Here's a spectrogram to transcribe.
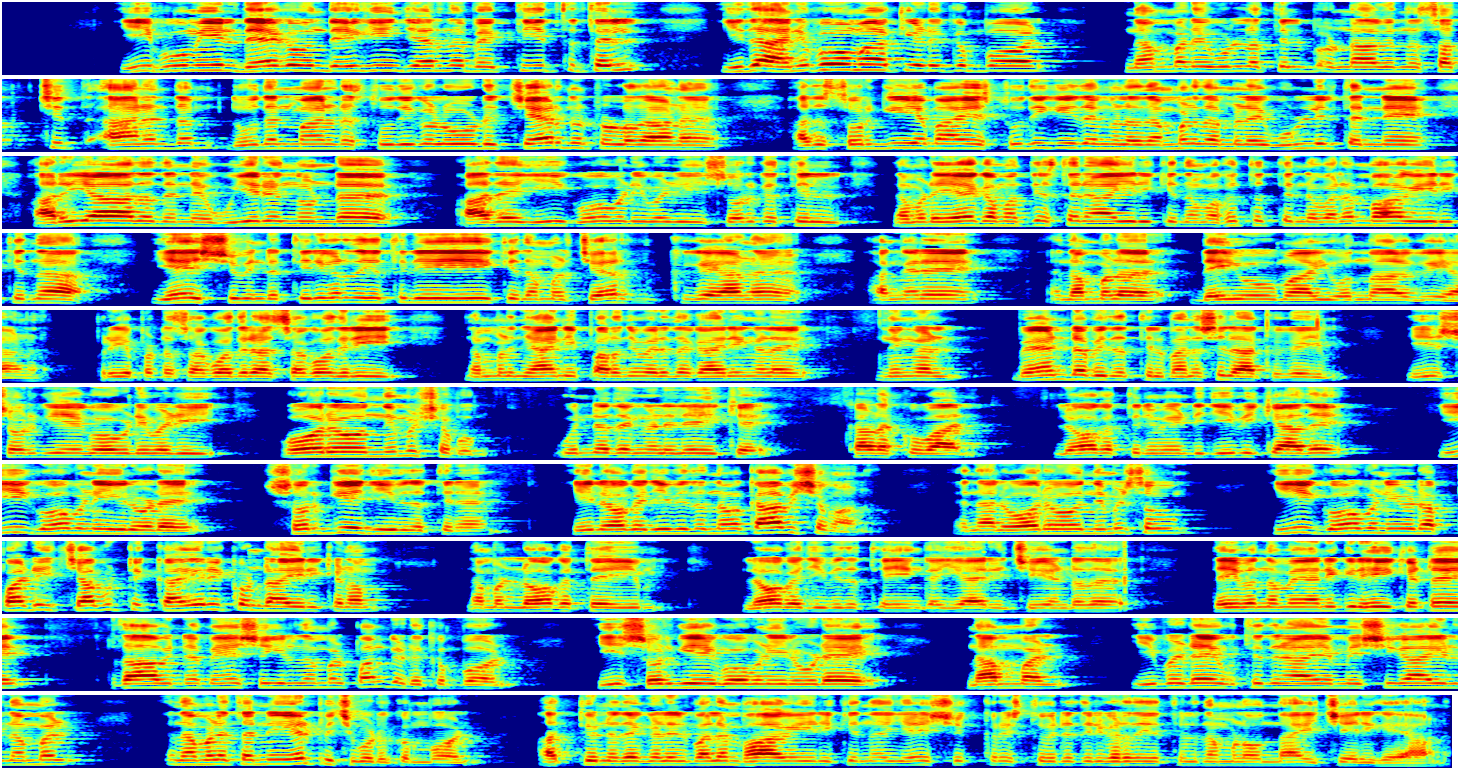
ഈ ഭൂമിയിൽ ദേഹവും ദേഹിയും ചേർന്ന വ്യക്തിത്വത്തിൽ ഇത് അനുഭവമാക്കിയെടുക്കുമ്പോൾ നമ്മുടെ ഉള്ളത്തിൽ ഉണ്ടാകുന്ന സച്ചിത് ആനന്ദം ദൂതന്മാരുടെ സ്തുതികളോട് ചേർന്നിട്ടുള്ളതാണ്. അത് സ്വർഗീയമായ സ്തുതിഗീതങ്ങൾ നമ്മൾ നമ്മളെ ഉള്ളിൽ തന്നെ അറിയാതെ തന്നെ ഉയരുന്നുണ്ട്. അത് ഈ ഗോവണി വഴി സ്വർഗത്തിൽ നമ്മുടെ ഏക മധ്യസ്ഥനായിരിക്കുന്ന മഹത്വത്തിന്റെ വലംഭാഗയിരിക്കുന്ന യേശുവിന്റെ തിരുഹൃദയത്തിലേക്ക് നമ്മൾ ചേർക്കുകയാണ്. അങ്ങനെ നമ്മൾ ദൈവവുമായി ഒന്നാകുകയാണ്. പ്രിയപ്പെട്ട സഹോദര സഹോദരി നമ്മൾ ഞാനീ പറഞ്ഞു വരുന്ന കാര്യങ്ങളെ നിങ്ങൾ വേണ്ട വിധത്തിൽ മനസ്സിലാക്കുകയും ഈ സ്വർഗീയ ഗോവിഡി വഴി ഓരോ നിമിഷവും ഉന്നതങ്ങളിലേക്ക് കടക്കുവാൻ ലോകത്തിനു വേണ്ടി ജീവിക്കാതെ ഈ ഗോവിണിയിലൂടെ സ്വർഗീയ ജീവിതത്തിന് ഈ ലോക ജീവിതം നമുക്ക് ആവശ്യമാണ് എന്നാൽ ഓരോ നിമിഷവും ഈ ഗോവിണിയുടെ പടി ചവിട്ടി കയറിക്കൊണ്ടായിരിക്കണം നമ്മൾ ലോകത്തെയും ലോക ജീവിതത്തെയും കൈകാര്യം ചെയ്യേണ്ടത്. ദൈവം നമ്മെ അനുഗ്രഹിക്കട്ടെ. കർത്താവിന്റെ മേശയിൽ നമ്മൾ പങ്കെടുക്കുമ്പോൾ ഈ സ്വർഗീയ ഗോവിണിയിലൂടെ നമ്മൾ ഇവിടെ ഉത്തിതനായ മെഷികായിൽ നമ്മൾ നമ്മളെ തന്നെ ഏൽപ്പിച്ചു കൊടുക്കുമ്പോൾ അത്യുന്നതങ്ങളിൽ വലം ഭാഗയിരിക്കുന്ന യേശു ക്രിസ്തുവിന്റെ തിരുഹൃദയത്തിൽ നമ്മൾ ഒന്നായി ചേരുകയാണ്.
